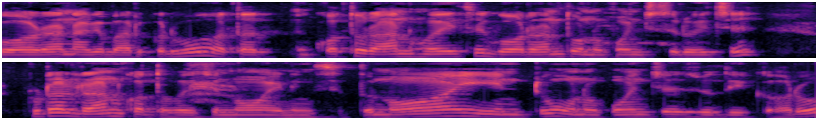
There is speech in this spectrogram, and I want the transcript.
গড় রান আগে বার করব, অর্থাৎ কত রান হয়েছে? গড় রান তো উনপঞ্চাশে রয়েছে। টোটাল রান কত হয়েছে? নয় ইনিংসে। তো নয় ইন্টু উনপঞ্চাশ যদি করো,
